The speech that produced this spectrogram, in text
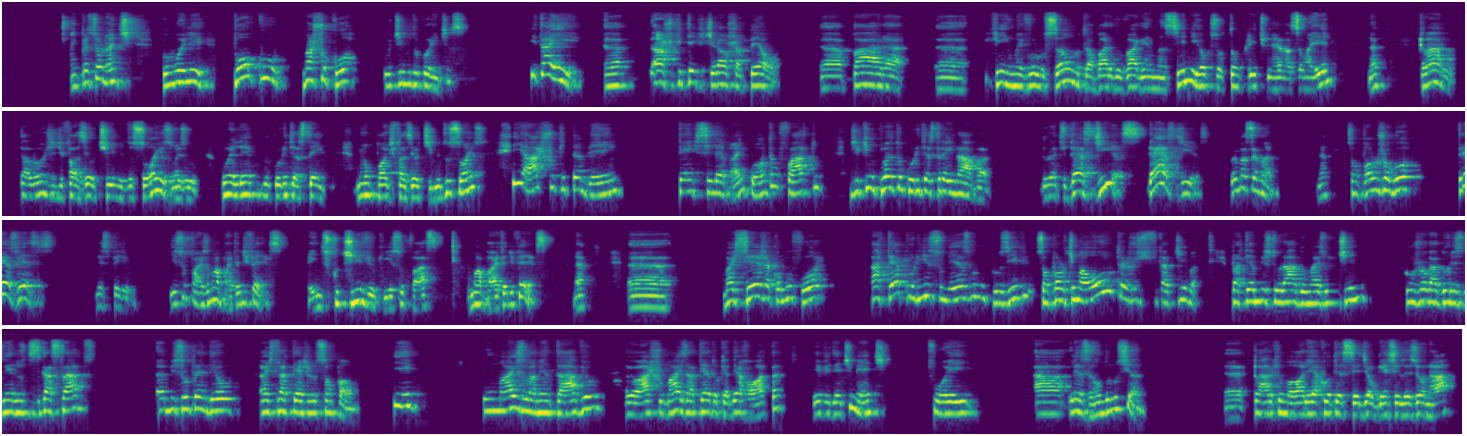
Impressionante como ele pouco machucou o time do Corinthians. E tá aí. Uh, acho que tem que tirar o chapéu uh, para, enfim, uma evolução no trabalho do Wagner Mancini. Eu que sou tão crítico em relação a ele, né? Claro, está longe de fazer o time dos sonhos, mas o, o elenco que o Corinthians tem não pode fazer o time dos sonhos. E acho que também tem que se levar em conta o fato de que enquanto o Corinthians treinava durante dez dias, dez dias, foi uma semana, né? São Paulo jogou três vezes nesse período. Isso faz uma baita diferença. É indiscutível que isso faz uma baita diferença. Né? Uh, mas seja como for, até por isso mesmo, inclusive, São Paulo tinha uma outra justificativa para ter misturado mais o time com jogadores menos desgastados, eh, me surpreendeu a estratégia do São Paulo. E o mais lamentável, eu acho mais até do que a derrota, evidentemente, foi a lesão do Luciano. É, claro que uma hora ia acontecer de alguém se lesionar,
